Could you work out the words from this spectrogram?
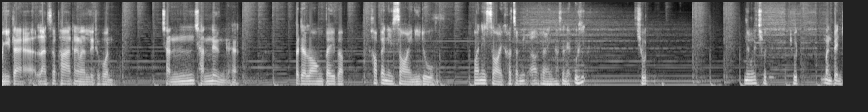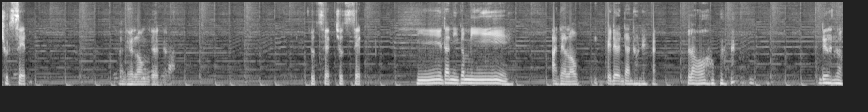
มีแต่ร้านเสื้อผ้าทั้งนั้นเลยทุกคน ชั้นชั้นหนึ่งนะฮะก็จะลองไปแบบเข้าไปในซอยนี้ดู ว่าในซอยเขาจะมีอะไรน่าสนใจอุ้ยชุดนึกว่าชุดชุดมันเป็นชุดเซ็ตเดี๋ยวลองเดินดู ชุดเซ็ตชุดเซ็ตนี่ด้านนี้ก็มี อะเดี๋ยวเราไปเดินด้านโน้นกันเรา เดินแบบ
